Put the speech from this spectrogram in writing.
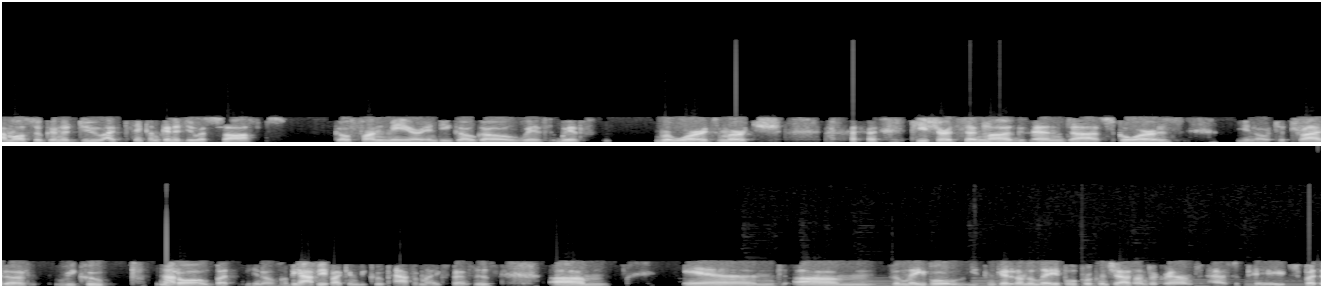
I'm also going to do. I think I'm going to do a soft GoFundMe or Indiegogo with with rewards merch, T-shirts and mugs and uh, scores. You know, to try to recoup not all, but you know, I'll be happy if I can recoup half of my expenses. Um, and um, the label you can get it on the label. Brooklyn Jazz Underground has a page, but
